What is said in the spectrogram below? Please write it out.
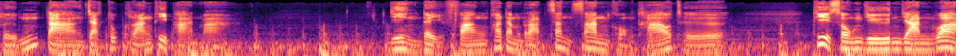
ขรึมต่างจากทุกครั้งที่ผ่านมา ยิ่งได้ฟังพระดำรัสสั้นๆของเท้าเธอ ที่ทรงยืนยันว่า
